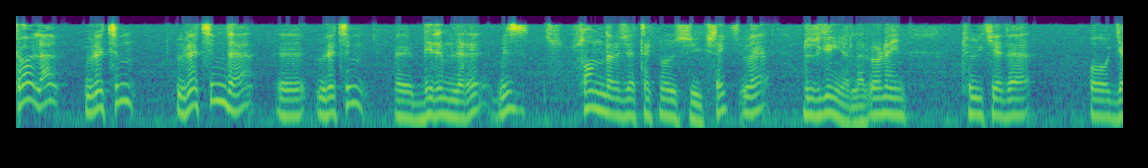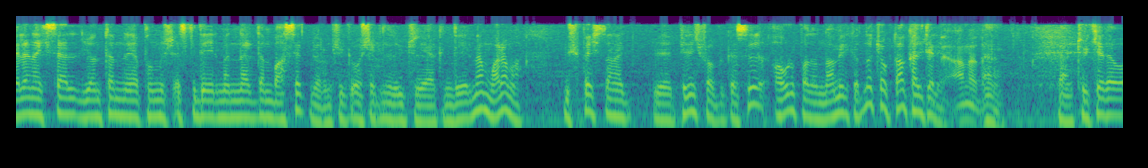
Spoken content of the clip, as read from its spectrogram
şöyle üretim üretimde e, üretim e, birimlerimiz son derece teknolojisi yüksek ve düzgün yerler. Örneğin Türkiye'de o geleneksel yöntemle yapılmış eski değirmenlerden bahsetmiyorum. Çünkü o şekilde de 300'e yakın değirmen var ama 3-5 tane e, pirinç fabrikası Avrupa'nın da Amerika'da da çok daha kaliteli. Anladım. Evet. Yani Türkiye'de o,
